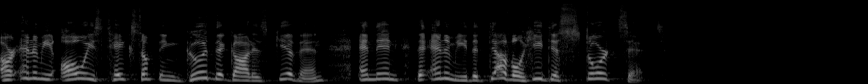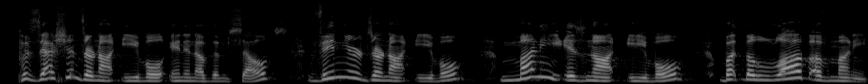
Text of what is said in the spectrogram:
our enemy always takes something good that God has given, and then the enemy, the devil, he distorts it. Possessions are not evil in and of themselves. Vineyards are not evil. Money is not evil. But the love of money,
